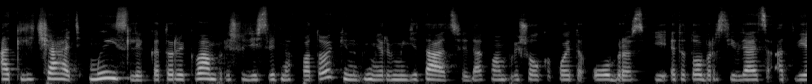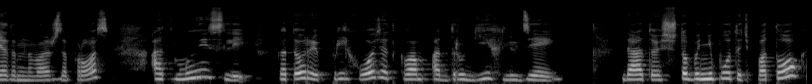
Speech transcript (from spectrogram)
отличать мысли, которые к вам пришли действительно в потоке, например, в медитации, да, к вам пришел какой-то образ, и этот образ является ответом на ваш запрос, от мыслей, которые приходят к вам от других людей, да, то есть чтобы не путать поток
